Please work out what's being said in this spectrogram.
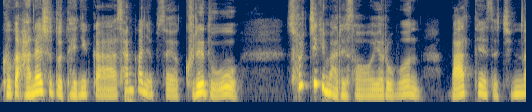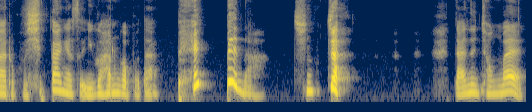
그거 안 하셔도 되니까 상관이 없어요. 그래도 솔직히 말해서 여러분 마트에서 집 나르고 식당에서 이거 하는 것보다 100배 나아. 진짜. 나는 정말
